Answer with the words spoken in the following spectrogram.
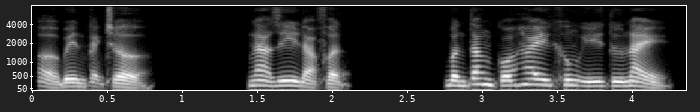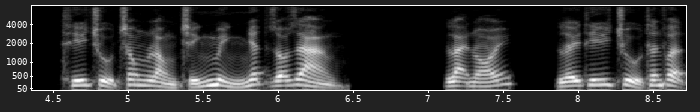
ở bên cạnh chờ. Nga Di Đà Phật. Bần tăng có hay không ý tứ này, thí chủ trong lòng chính mình nhất rõ ràng. Lại nói, lấy thí chủ thân phận,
